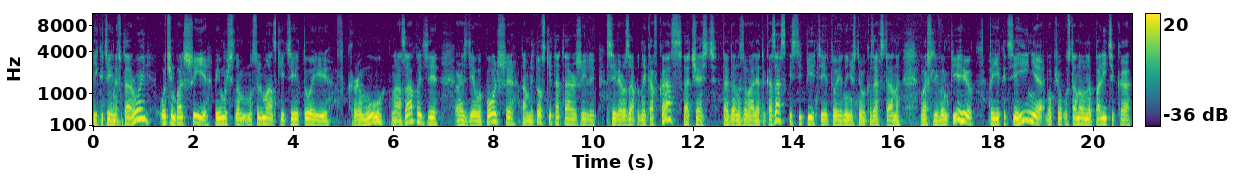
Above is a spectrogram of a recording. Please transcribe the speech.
Екатерины II. Очень большие, преимущественно мусульманские территории Крыму, на Западе, разделы Польши, там литовские татары жили, северо-западный Кавказ, а часть тогда называли это казахской степи, территории нынешнего Казахстана, вошли в империю. При Екатерине, в общем, установлена политика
